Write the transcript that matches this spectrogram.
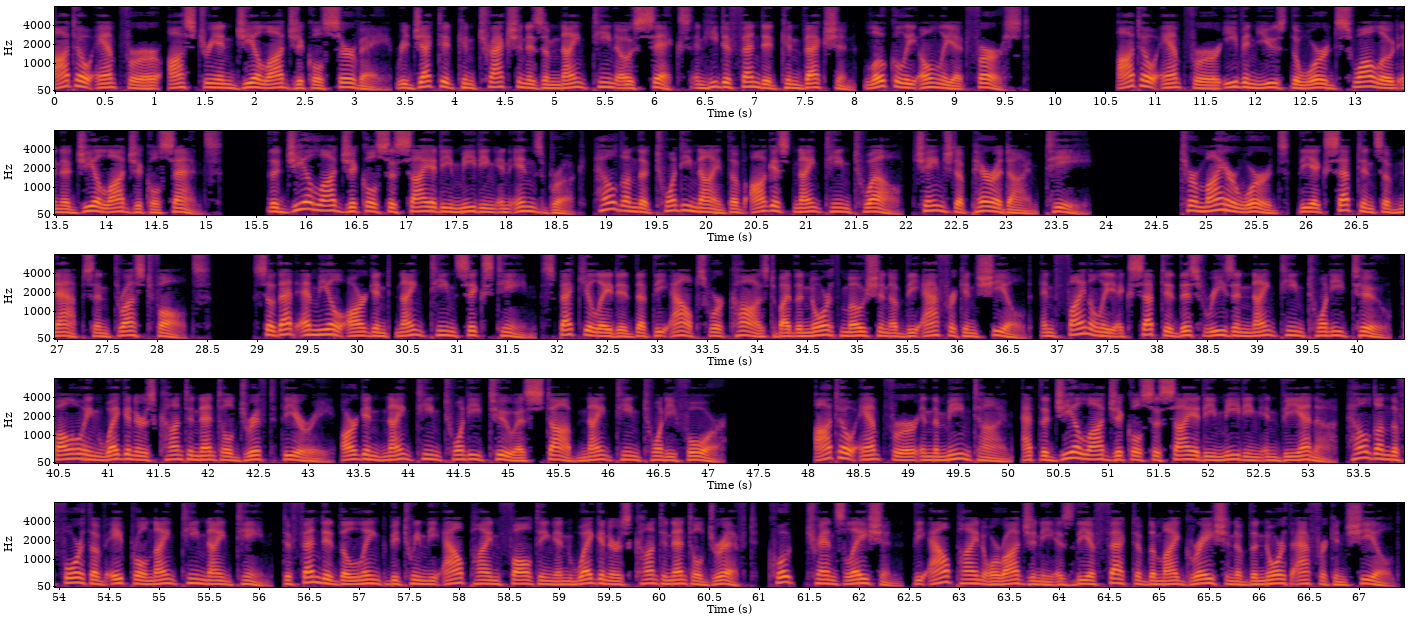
Otto Ampferer Austrian Geological Survey rejected contractionism 1906 and he defended convection, locally only at first. Otto Ampferer even used the word swallowed in a geological sense. The Geological Society meeting in Innsbruck, held on 29 August 1912, changed a paradigm t. Termeyer words, the acceptance of nappes and thrust faults so that Émile Argand 1916 speculated that the Alps were caused by the north motion of the African shield, and finally accepted this reason 1922, following Wegener's continental drift theory Argand 1922 as Staub 1924. Otto Ampferer in the meantime, at the Geological Society meeting in Vienna, held on 4 April 1919, defended the link between the Alpine faulting and Wegener's continental drift. Quote, translation, the Alpine orogeny is the effect of the migration of the North African Shield.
